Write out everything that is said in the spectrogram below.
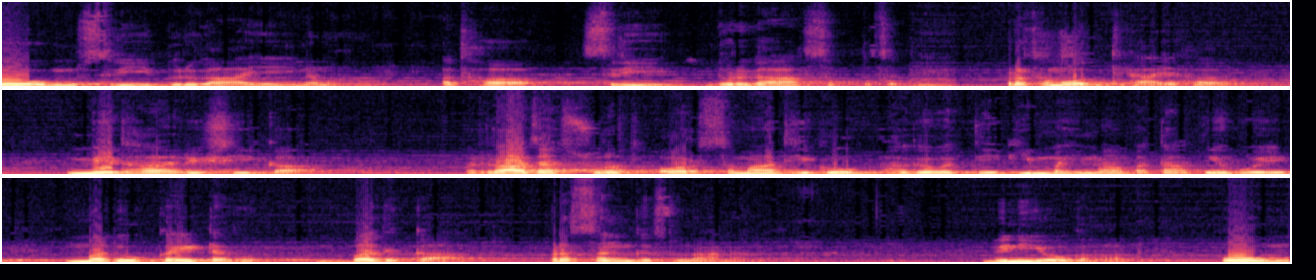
ओम श्री दुर्गा नमः। अथ श्री दुर्गा सप्तशती। प्रथमोध्याय। मेधा ऋषि का राजा सुरथ और समाधि को भगवती की महिमा बताते हुए मधु कैटव बध का प्रसंग सुनाना। विनियोग, ओम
